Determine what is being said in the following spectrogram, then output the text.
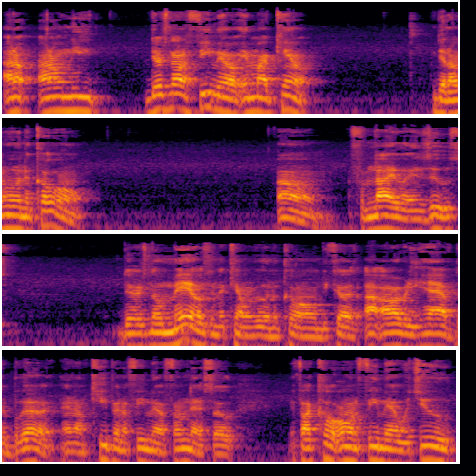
I don't I don't need there's not a female in my camp that I'm willing to co-own. Um, from Nyla and Zeus, there's no males in the camp I'm willing to co-own because I already have the blood and I'm keeping a female from that. So if I co-own a female with you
